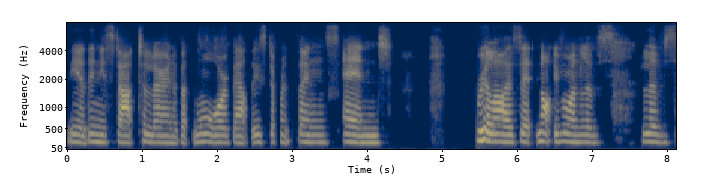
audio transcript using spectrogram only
yeah, then you start to learn a bit more about these different things and realize that not everyone lives lives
